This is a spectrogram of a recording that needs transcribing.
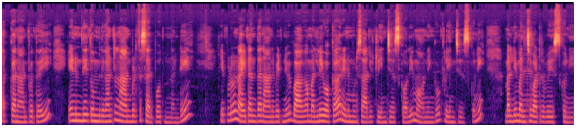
చక్కగా నానిపోతాయి. ఎనిమిది తొమ్మిది గంటలు నానబెడితే సరిపోతుందండి. ఇప్పుడు నైట్ అంతా నానబెట్టినవి బాగా మళ్ళీ ఒక రెండు మూడు సార్లు క్లీన్ చేసుకోవాలి. మార్నింగ్ క్లీన్ చేసుకొని మళ్ళీ మంచి వాటర్ వేసుకొని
